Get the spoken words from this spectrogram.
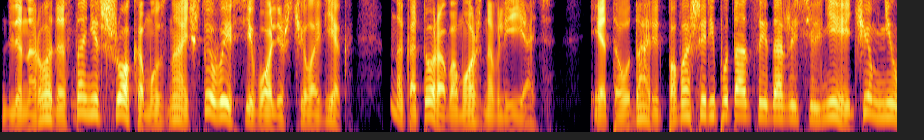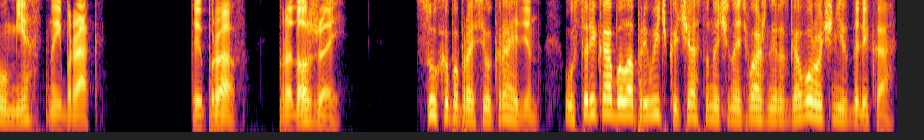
Для народа станет шоком узнать, что вы всего лишь человек, на которого можно влиять. Это ударит по вашей репутации даже сильнее, чем неуместный брак. Ты прав. Продолжай. Сухо попросил Крайден. У старика была привычка часто начинать важный разговор очень издалека.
